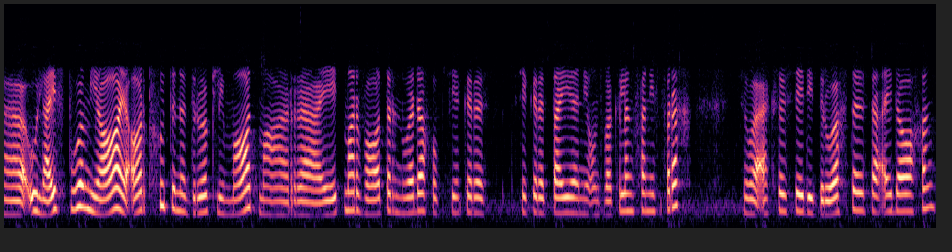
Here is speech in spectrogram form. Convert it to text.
Uh olyfboom ja, hy aard goed in 'n droë klimaat, maar uh, hy het maar water nodig op sekere sekere tye in die ontwikkeling van die vrug. So ek sou sê die droogte is 'n uitdaging.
